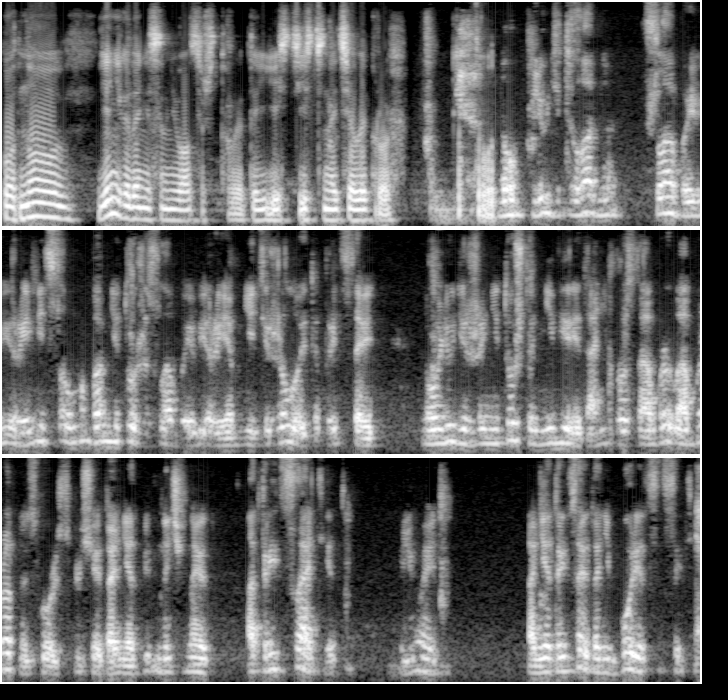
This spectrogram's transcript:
Вот, но я никогда не сомневался, что это и есть истинное тело и кровь. Вот. Ну, люди-то ладно, слабая вера. Иметь слава во мне тоже слабая вера, и мне тяжело это представить. Но люди же не то, что не верят, они просто обратную скорость включают, они начинают отрицать это. Понимаете? Они отрицают, они борются с этим.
